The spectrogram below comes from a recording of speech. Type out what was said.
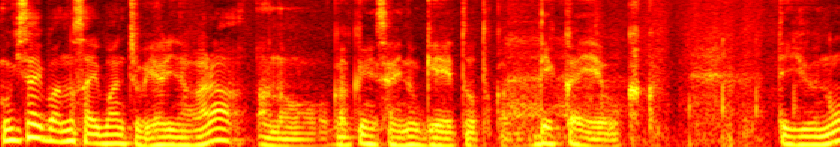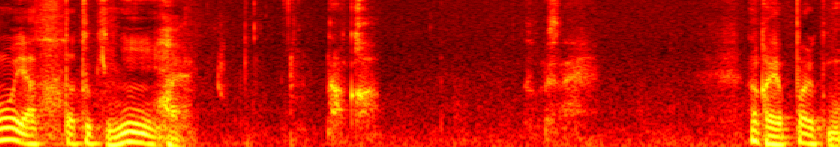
模擬裁判の裁判長をやりながらあの学園祭のゲートとかでっかい絵を描くっていうのをやった時に、はい。なんかそうですね。なんかやっぱりこう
